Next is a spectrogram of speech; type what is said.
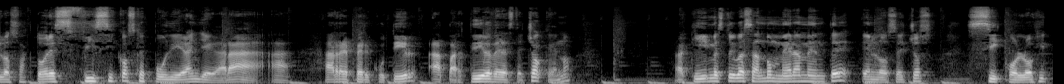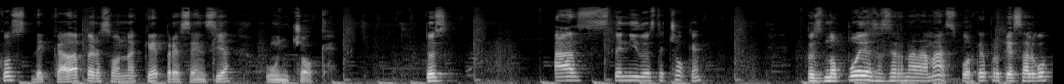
los factores físicos que pudieran llegar a, repercutir a partir de este choque, ¿no? Aquí me estoy basando meramente en los hechos psicológicos de cada persona que presencia un choque. Entonces, has tenido este choque, pues no puedes hacer nada más. ¿Por qué? Porque es algo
